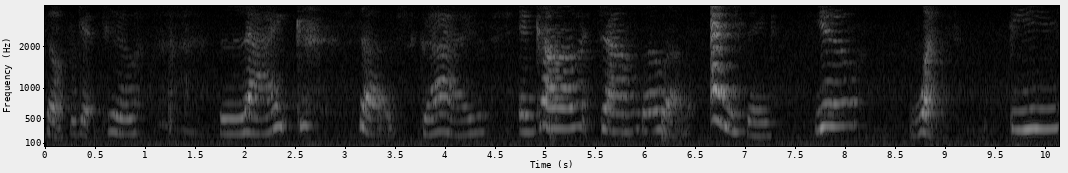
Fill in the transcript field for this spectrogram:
Don't forget to like, subscribe, and comment down below anything you want. Be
